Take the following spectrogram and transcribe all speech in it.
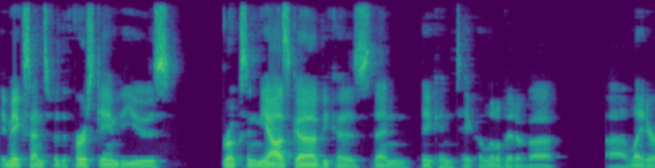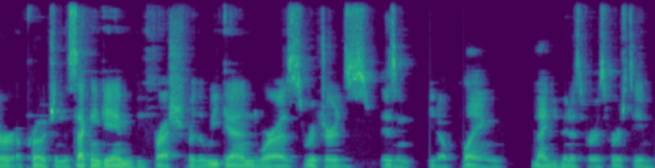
it makes sense for the first game to use Brooks and Miazga because then they can take a little bit of a, a lighter approach in the second game, be fresh for the weekend. Whereas Richards isn't, you know, playing 90 minutes for his first team.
